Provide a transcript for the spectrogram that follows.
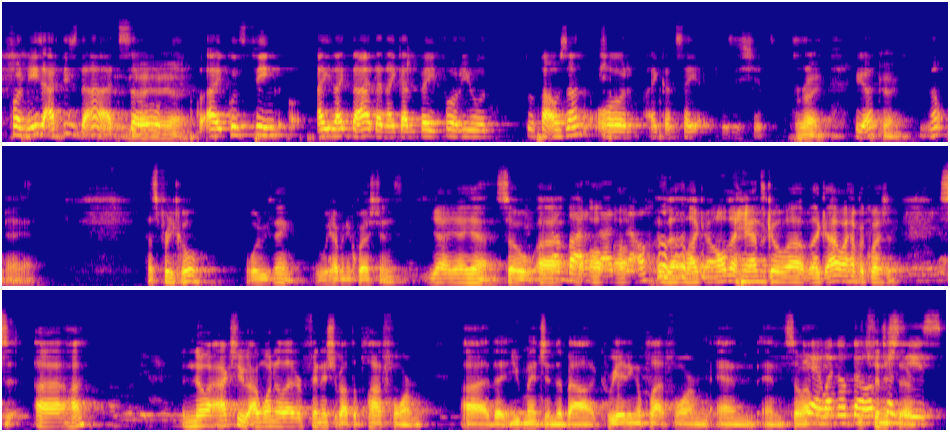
for me, art is that. So Yeah, yeah, I could think I like that, and I can pay for you two thousand, or I can say this is shit. Right. Yeah. Okay. No. Yeah, yeah. That's pretty cool. What do we think? Do we have any questions? Yeah, yeah, yeah. So, uh, all- that all- now. like all the hands go up. Like, oh, I have a question. So, uh, huh? No, actually, I want to let her finish about the platform uh, that you mentioned about creating a platform, and and so yeah, one of the finish options there. is,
